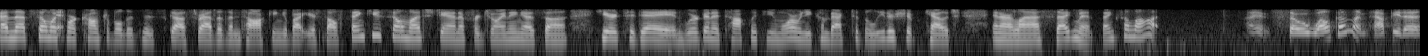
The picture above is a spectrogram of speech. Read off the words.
And that's so much more comfortable to discuss rather than talking about yourself. Thank you so much, Jana, for joining us uh, here today. And we're going to talk with you more when you come back to the Leadership Couch in our last segment. Thanks a lot. I'm so welcome. I'm happy to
